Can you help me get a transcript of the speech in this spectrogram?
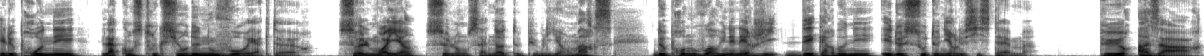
et de prôner la construction de nouveaux réacteurs. Seul moyen, selon sa note publiée en mars, de promouvoir une énergie décarbonée et de soutenir le système. Pur hasard,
